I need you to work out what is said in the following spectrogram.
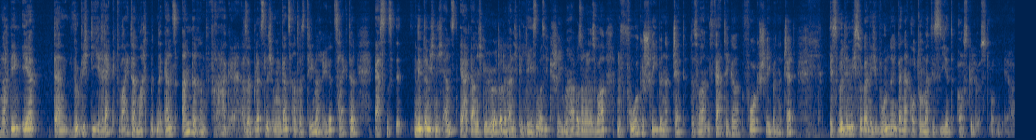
nachdem er dann wirklich direkt weitermacht mit einer ganz anderen Frage, also plötzlich um ein ganz anderes Thema redet, zeigt er, erstens äh, nimmt er mich nicht ernst, er hat gar nicht gehört oder gar nicht gelesen, was ich geschrieben habe, sondern das war ein vorgeschriebener Chat. Das war ein fertiger, vorgeschriebener Chat. Es würde mich sogar nicht wundern, wenn er automatisiert ausgelöst worden wäre.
